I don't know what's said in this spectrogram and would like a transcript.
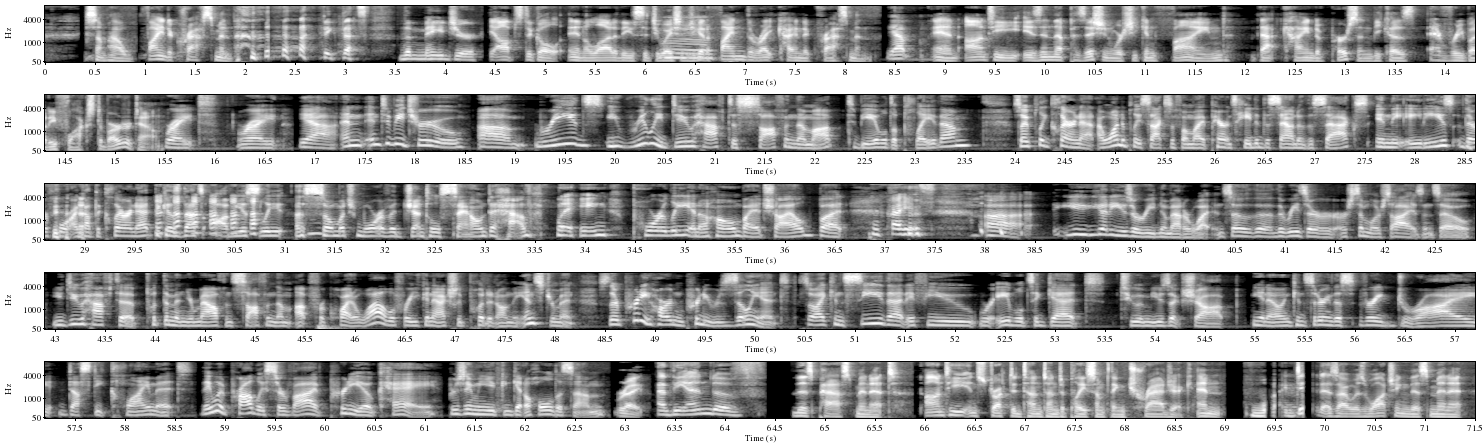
somehow find a craftsman. I think that's the major obstacle in a lot of these situations. You hmm. got to find the right kind of craftsman. Yep. And Auntie is in that position where she can find that kind of person because everybody flocks to Bartertown. Right. Right. Yeah. And and to be true, um, reeds you really do have to soften them up to be able to play them. So I played clarinet. I wanted to play saxophone. My parents hated the sound of the sax in the 80s. Therefore, I got the clarinet because that's obviously a, so much more of a gentle sound to have playing poorly in a home by a child. But Right. Uh, you, you got to use a reed no matter what. And so the, the reeds are, are similar size. And so you do have to put them in your mouth and soften them up for quite a while before you can actually put it on the instrument. So they're pretty hard and pretty resilient. So I can see that if you were able to get to a music shop, you know, and considering this very dry, dusty climate, they would probably survive pretty okay, presuming you can get a hold of some. Right. At the end of this past minute, Auntie instructed Tun Tun to play something tragic. And what I did as I was watching this minute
